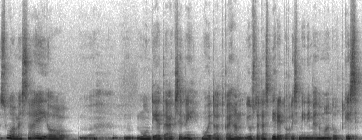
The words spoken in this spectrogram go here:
Suomessa ei ole mun tietääkseni muita, jotka ihan just tätä spiritualismia nimenomaan tutkis.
